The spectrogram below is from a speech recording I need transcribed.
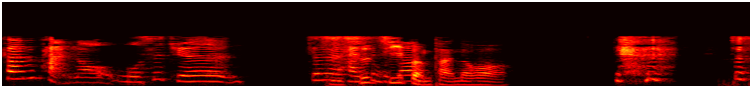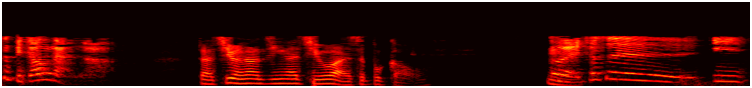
翻盘哦，我是觉得真的还是基本盘的话。就是比较难啊。对，基本上应该机会还是不高。对，就是以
